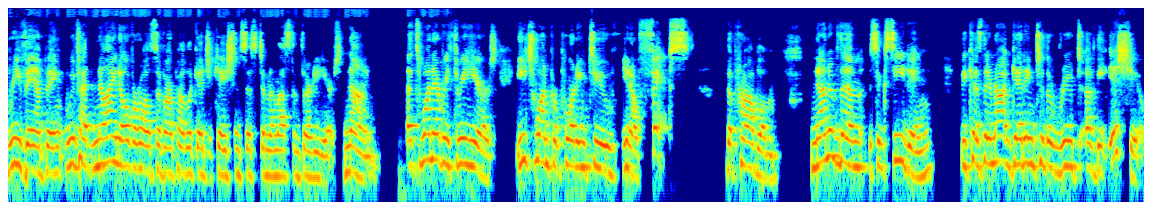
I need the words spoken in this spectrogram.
revamping. We've had nine overhauls of our public education system in less than 30 years. Nine. That's one every three years, each one purporting to, you know, fix the problem. None of them succeeding because they're not getting to the root of the issue.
